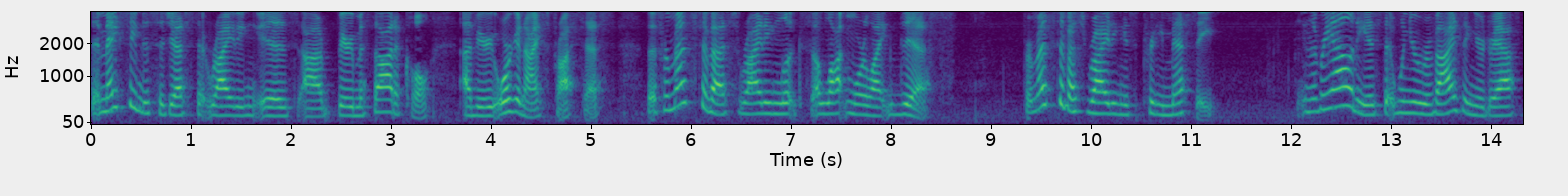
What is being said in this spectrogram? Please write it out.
that may seem to suggest that writing is uh, very methodical, a very organized process. But for most of us, writing looks a lot more like this. For most of us, writing is pretty messy. And the reality is that when you're revising your draft,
